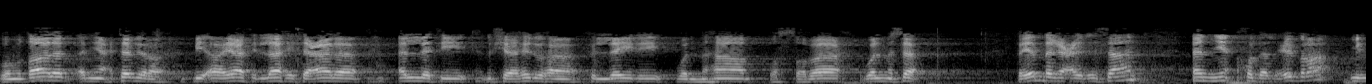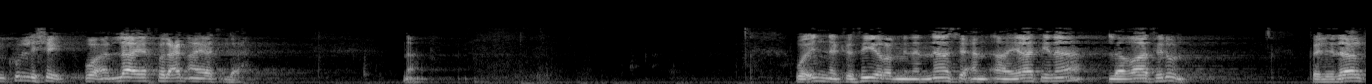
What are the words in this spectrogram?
ومطالب أن يعتبر بآيات الله تعالى التي نشاهدها في الليل والنهار والصباح والمساء. فينبغي على الإنسان أن يأخذ العبرة من كل شيء وأن لا يغفل عن آيات الله. نعم. وإن كثيرا من الناس عن آياتنا لغافلون. فلذلك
